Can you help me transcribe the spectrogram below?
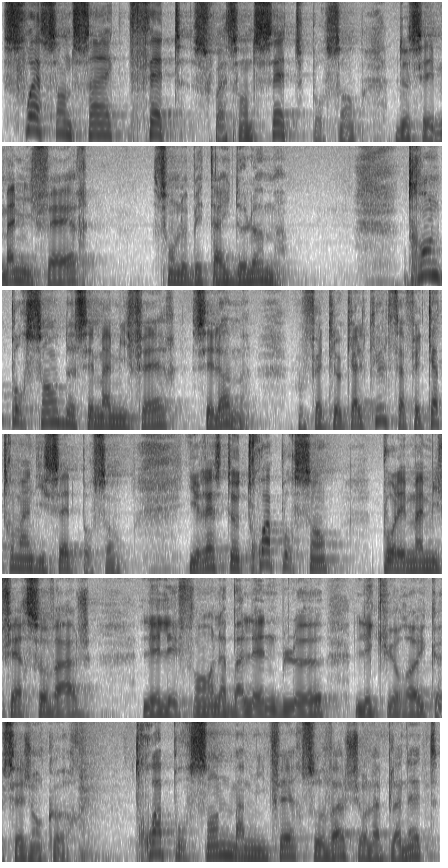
65, 67% de ces mammifères sont le bétail de l'homme. 30% de ces mammifères, c'est l'homme. Vous faites le calcul, ça fait 97%. Il reste 3% pour les mammifères sauvages, l'éléphant, la baleine bleue, l'écureuil, que sais-je encore. 3% de mammifères sauvages sur la planète.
